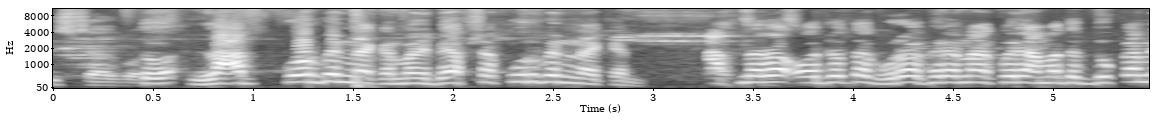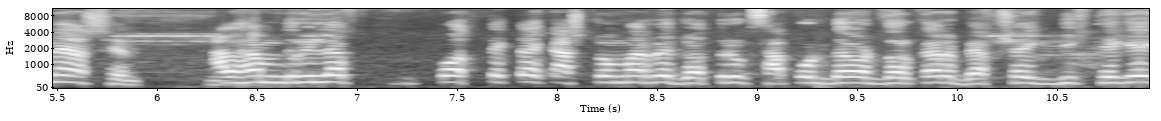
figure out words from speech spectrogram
30 টাকা তো লাভ করবেন না কেন? মানে ব্যবসা করবেন না কেন? আপনারা অযথা ঘোরাফেরা না করে আমাদের দোকানে আসেন। আলহামদুলিল্লাহ প্রত্যেকটা কাস্টমারের যতটুকু সাপোর্ট দেওয়ার দরকার ব্যবসায়িক দিক থেকে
